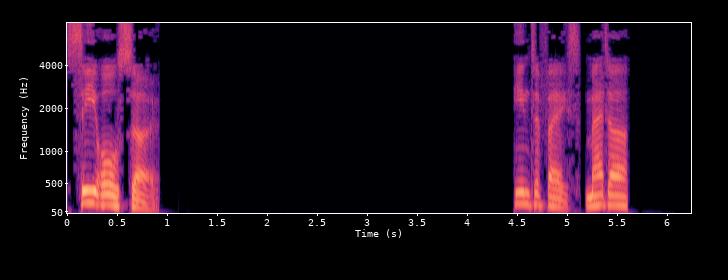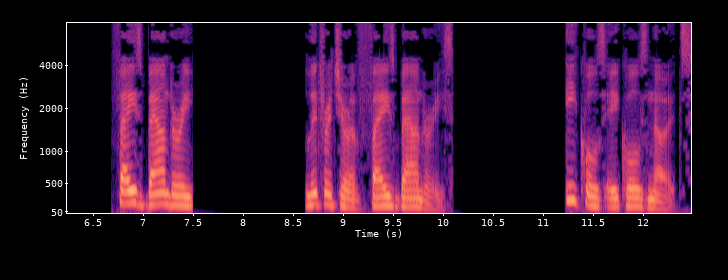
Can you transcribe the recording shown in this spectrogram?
See also Interface matter Phase boundary Literature of phase boundaries Notes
